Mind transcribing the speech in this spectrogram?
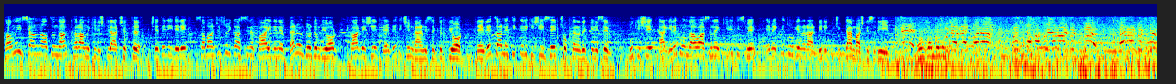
Kanlı isyanın altından karanlık ilişkiler çıktı. Çete lideri Sabancı suikastinin failini ben öldürdüm diyor. Kardeşi devlet için mermi sıktık diyor. Devlet zannettikleri kişi ise çok tanıdık bir isim. Bu kişi Ergenekon davasının kilit ismi emekli Tuğgeneral Veli Küçük'ten başkası değil. Bu devlet bana Mustafa Duyar'ı öldürttü. Ben öldürttüm.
